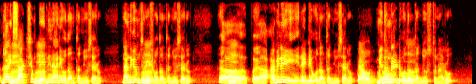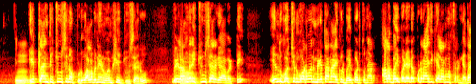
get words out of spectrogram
దానికి సాక్ష్యం పేర్ని నాని ఉదంతం చూశారు. నందిగం సురేష్ ఉదంతం చూశారు. అభినయ్ రెడ్డి ఉదంతం చూశారు. మిథున్ రెడ్డి ఉదంతం చూస్తున్నారు. ఇట్లాంటి చూసినప్పుడు వల్లభనేని వంశీ చూశారు. వీళ్ళందరూ చూశారు కాబట్టి ఎందుకు వచ్చిన గొడవని మిగతా నాయకులు భయపడుతున్నారు? అలా భయపడేటప్పుడు రాజకీయాలు అనవసరం కదా.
